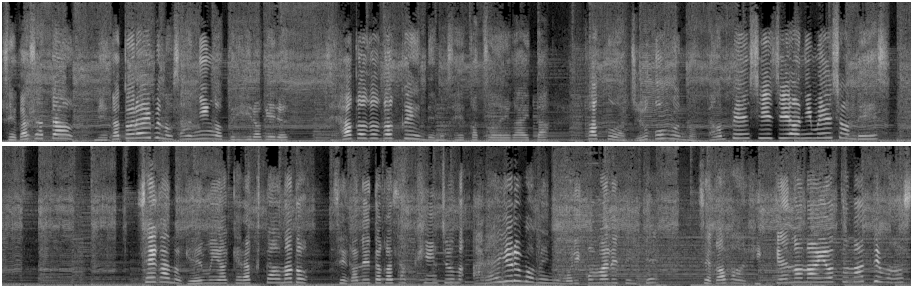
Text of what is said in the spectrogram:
セガサターンメガドライブの3人が繰り広げるセハガガ学園での生活を描いた各話15分の短編 CG アニメーションです。セガのゲームやキャラクターなどセガネタが作品中のあらゆる場面に盛り込まれていてセガファン必見の内容となってます。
